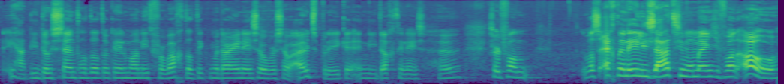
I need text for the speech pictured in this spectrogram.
ja, die docent had dat ook helemaal niet verwacht... dat ik me daar ineens over zou uitspreken. En die dacht ineens, huh? Een soort van... Het was echt een realisatiemomentje van, oh,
